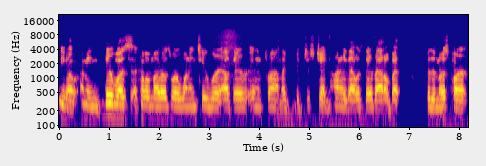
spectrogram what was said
you know, I mean, there was a couple of motos where one and two were out there in front, like with just Jett and Hunter. That was their battle, but for the most part,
